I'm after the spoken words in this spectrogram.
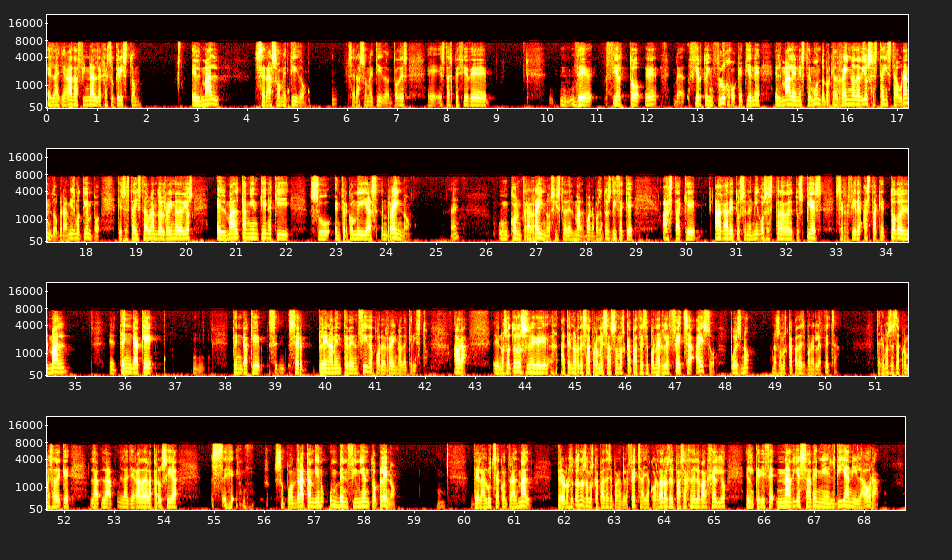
en la llegada final de Jesucristo, el mal será sometido, será sometido. Entonces, eh, esta especie de, cierto, eh, cierto influjo que tiene el mal en este mundo, porque el reino de Dios se está instaurando, pero al mismo tiempo que se está instaurando el reino de Dios, el mal también tiene aquí su, entre comillas, reino. ¿eh? Un contrarreino existe del mal. Bueno, pues entonces dice que hasta que haga de tus enemigos estrado de tus pies, se refiere hasta que todo el mal eh, tenga que tenga que se- ser plenamente vencido por el reino de Cristo. Ahora, eh, nosotros, eh, a tenor de esa promesa, ¿somos capaces de ponerle fecha a eso? Pues no, no somos capaces de ponerle fecha. Tenemos esa promesa de que la, la- la llegada de la parusía se- supondrá también un vencimiento pleno de la lucha contra el mal. Pero nosotros no somos capaces de ponerle fecha. Y acordaros del pasaje del Evangelio en el que dice, nadie sabe ni el día ni la hora.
